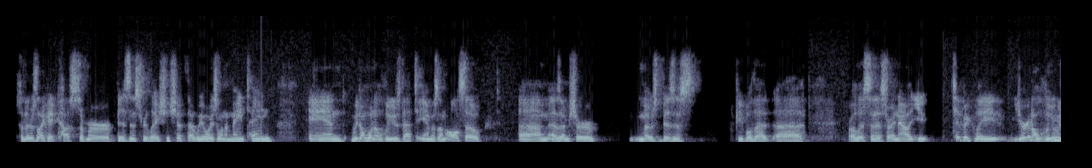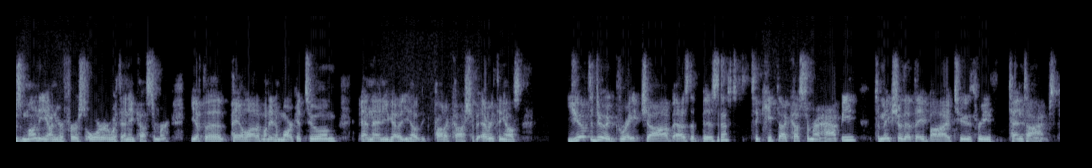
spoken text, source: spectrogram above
So there's like a customer business relationship that we always want to maintain, and we don't want to lose that to Amazon. Also, um, as I'm sure most business people that uh, are listening to this right now, you typically you're going to lose money on your first order with any customer. You have to pay a lot of money to market to them, and then you got you know the product cost, ship, everything else. You have to do a great job as the business to keep that customer happy to make sure that they buy two three ten times.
